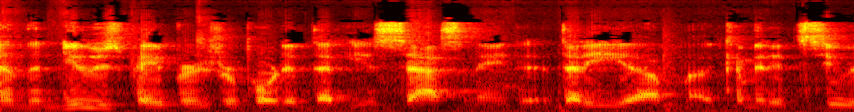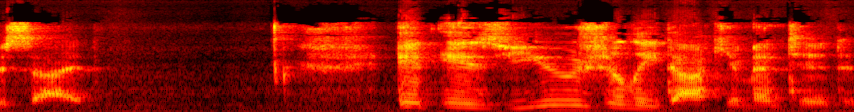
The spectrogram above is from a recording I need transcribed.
And the newspapers reported that he assassinated, that he um, committed suicide. It is usually documented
